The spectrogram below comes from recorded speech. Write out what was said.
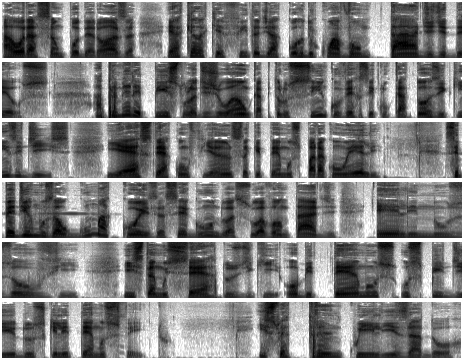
A oração poderosa é aquela que é feita de acordo com a vontade de Deus. A primeira epístola de João, capítulo 5, versículo 14 e 15 diz: E esta é a confiança que temos para com Ele. Se pedirmos alguma coisa segundo a Sua vontade, Ele nos ouve e estamos certos de que obtemos os pedidos que lhe temos feito. Isso é tranquilizador,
